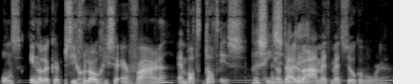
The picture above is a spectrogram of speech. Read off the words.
ons innerlijke psychologische ervaren en wat dat is. Precies. En dat duiden we aan met, met zulke woorden.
